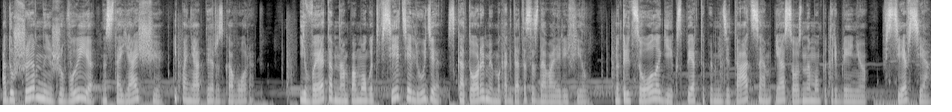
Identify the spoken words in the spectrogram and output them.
а душевные, живые, настоящие и понятные разговоры. И в этом нам помогут все те люди, с которыми мы когда-то создавали рефил. Нутрициологи, эксперты по медитациям и осознанному потреблению. Все-все.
